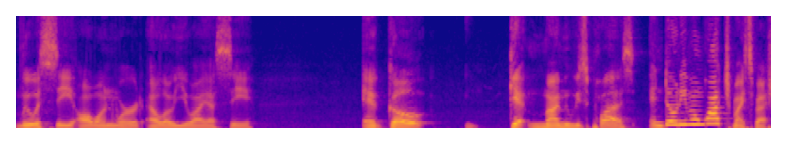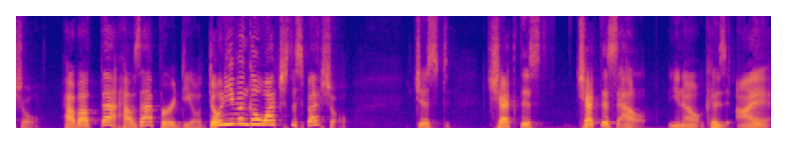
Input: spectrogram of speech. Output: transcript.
Louis C, all one word, L O U I S C, and go get my movies plus and don't even watch my special. How about that? How's that for a deal? Don't even go watch the special. Just check this check this out, you know, cuz I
